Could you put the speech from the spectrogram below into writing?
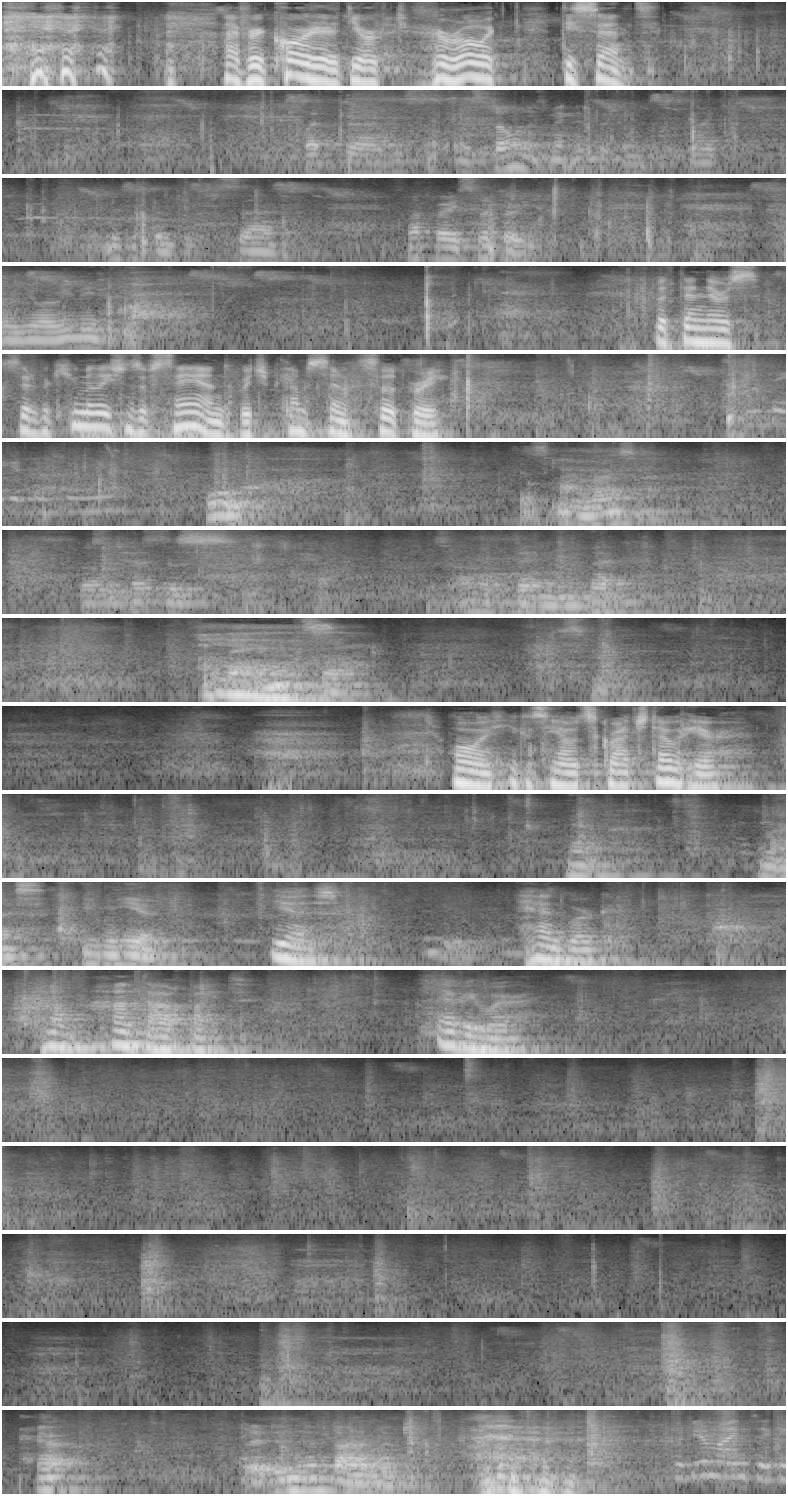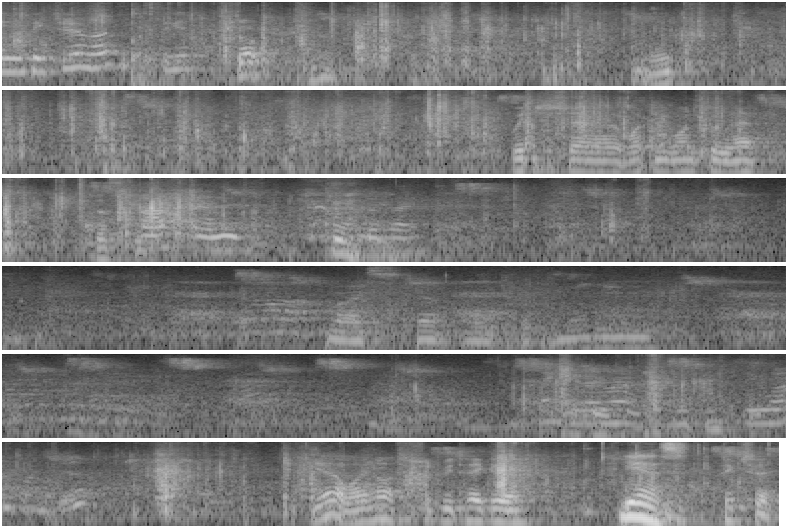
I've recorded your heroic descent. But uh, this, the stone is magnificent. It's like magnificent. It's, uh, not very slippery. So you are really But then there's sort of accumulations of sand which becomes slippery. It's even nicer because it has this this other thing in the back. On so Oh, you can see how it's scratched out here. yeah, nice. Even here. Yes. Handwork. Hand, Handarbeit. Everywhere. Yeah. But I didn't have dynamite. Would you mind taking a picture of us? Again? Sure. Which, uh, what do you want to have? Just Us and the guy. nice. Yeah. Thank you very much. Do you want one too? Yeah, why not? Should we take a Yes. picture?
